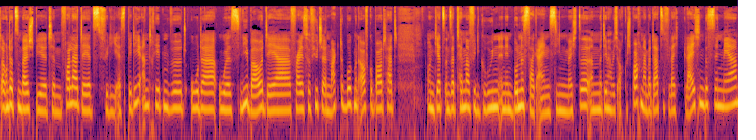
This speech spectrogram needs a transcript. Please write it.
Darunter zum Beispiel Tim Vollert, der jetzt für die SPD antreten wird, oder Urs Liebau, der Fridays for Future in Magdeburg mit aufgebaut hat und jetzt im September für die Grünen in den Bundestag einziehen möchte. Ähm, mit dem habe ich auch gesprochen, aber dazu vielleicht gleich ein bisschen mehr.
